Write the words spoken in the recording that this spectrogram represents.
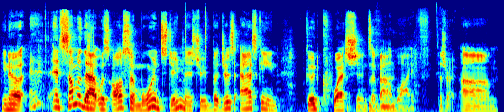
You know, and, and some of that was also more in student ministry, but just asking good questions Mm-hmm. about life That's right. um,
